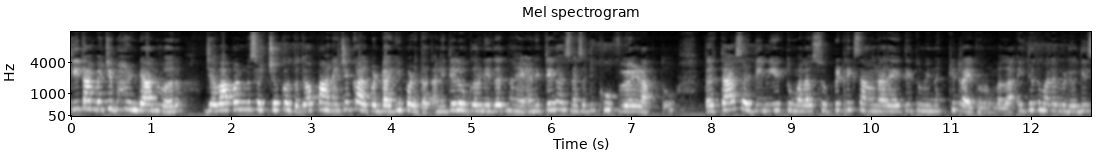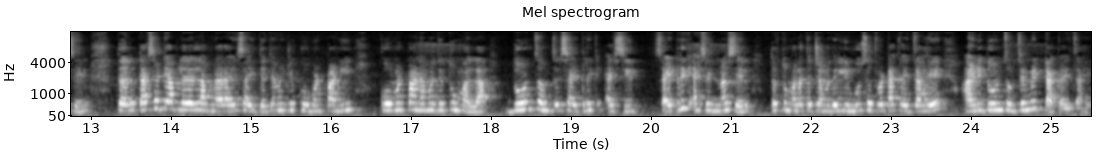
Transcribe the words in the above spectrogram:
ती तांब्याची भांड्यांवर जेव्हा आपण स्वच्छ करतो तेव्हा पाण्याचे काळपट डागी पडतात आणि ते लवकर निघत नाही आणि ते घासण्यासाठी खूप वेळ लागतो. तर त्यासाठी मी एक तुम्हाला सोपी ट्रिक सांगणार आहे ते तुम्ही नक्की ट्राय करून बघा. इथे तुम्हाला व्हिडिओ दिसेल. तर त्यासाठी आपल्याला लागणार आहे साहित्य ते म्हणजे कोमट पाणी. कोमट पाण्यामध्ये तुम्हाला दोन चमचे सायट्रिक ऍसिड सायट्रिक ऍसिड नसेल तर तुम्हाला त्याच्यामध्ये लिंबू सत्व टाकायचं आहे आणि दोन चमचे मीठ टाकायचं आहे.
